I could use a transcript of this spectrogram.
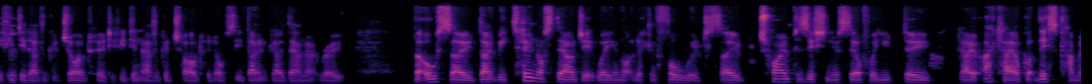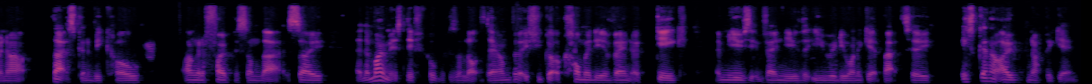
if you mm. did have a good childhood. If you didn't have a good childhood, obviously don't go down that route. But also don't be too nostalgic where you're not looking forward. So try and position yourself where you do go, okay, I've got this coming up. That's going to be cool. I'm going to focus on that. So at the moment it's difficult because of lockdown, but if you've got a comedy event, a gig, a music venue that you really want to get back to, it's going to open up again.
